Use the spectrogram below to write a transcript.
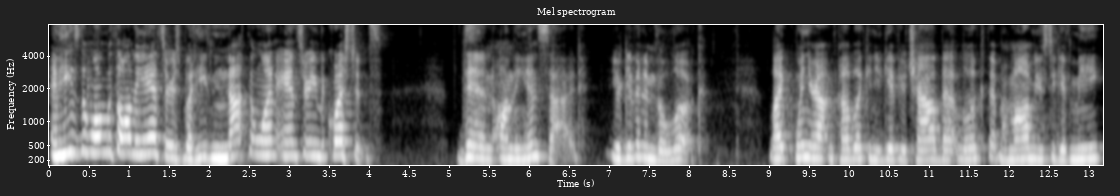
And He's the one with all the answers, but He's not the one answering the questions. Then on the inside, you're giving Him the look. Like when you're out in public and you give your child that look that my mom used to give me,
